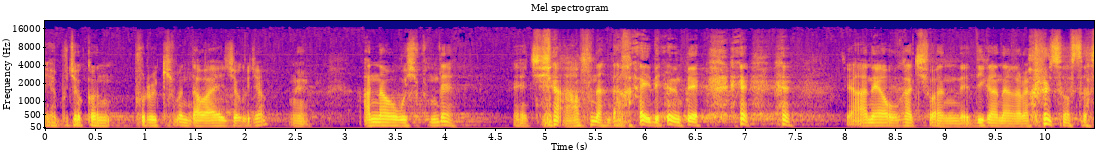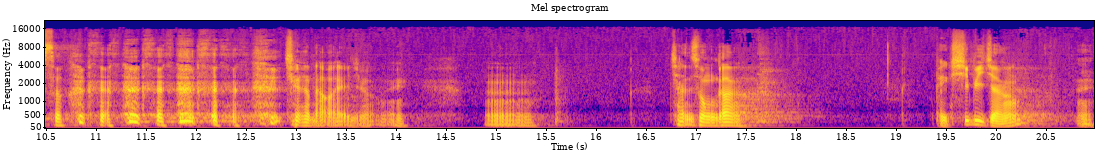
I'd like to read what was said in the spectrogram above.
예, 무조건 불을 켜면 나와야죠, 그죠? 예, 안 나오고 싶은데 예, 진짜 아무나 나가야 되는데 제 아내하고 같이 왔는데 네가 나가라 그럴 수 없어서 제가 나와야죠. 예. 음, 찬송가 112장 예.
